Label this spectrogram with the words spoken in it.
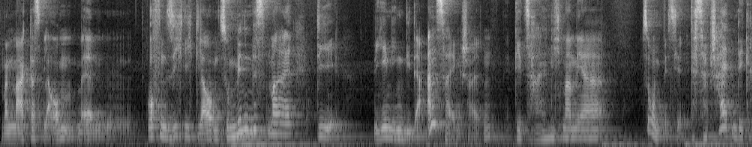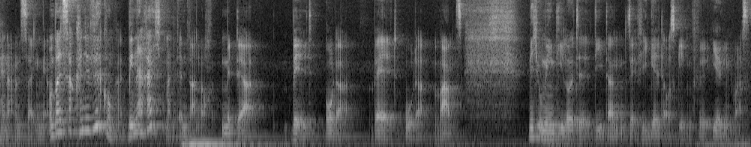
man mag das glauben, äh, offensichtlich glauben zumindest mal diejenigen, die da Anzeigen schalten, die zahlen nicht mal mehr so ein bisschen. Deshalb schalten die keine Anzeigen mehr. Und weil es auch keine Wirkung hat. Wen erreicht man denn da noch mit der Bild oder Welt oder Warms? Nicht unbedingt die Leute, die dann sehr viel Geld ausgeben für irgendwas.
